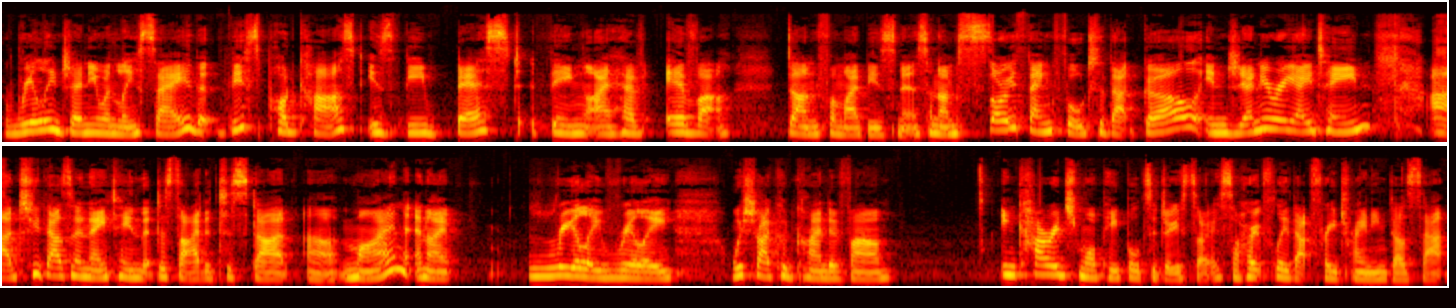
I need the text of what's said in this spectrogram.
really genuinely say that this podcast is the best thing I have ever done for my business. And I'm so thankful to that girl in January 18, uh, 2018, that decided to start uh, mine. And I really, really wish I could kind of uh, encourage more people to do so. So hopefully that free training does that.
